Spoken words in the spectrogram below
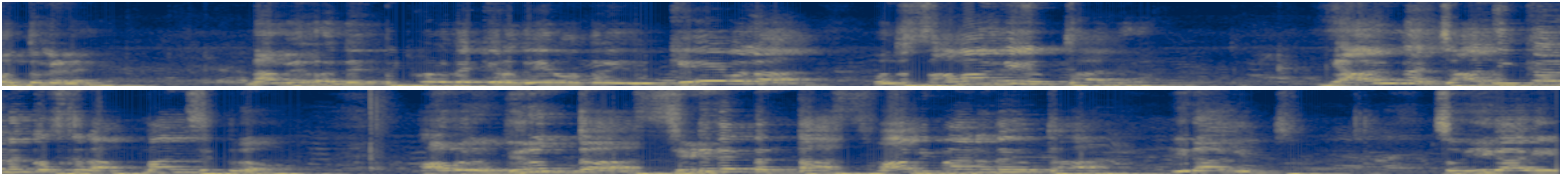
ಬಂಧುಗಳೇ ನಾವೆಲ್ಲರೂ ನೆನ್ಪಿಟ್ಕೊಳ್ಬೇಕಿರೋದು ಏನು ಅಂದ್ರೆ ಇದು ಕೇವಲ ಒಂದು ಸಾಮಾನ್ಯ ಯುದ್ಧ ಅಲ್ಲ. ಯಾರನ್ನ ಜಾತಿ ಕಾರಣಕ್ಕೋಸ್ಕರ ಅಪಮಾನಿಸಿದ್ರು, ಅವರ ವಿರುದ್ಧ ಸಿಡಿದಂತ ಸ್ವಾಭಿಮಾನದ ಯುದ್ಧ ಇದಾಗಿತ್ತು. ಸೊ ಹೀಗಾಗಿ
